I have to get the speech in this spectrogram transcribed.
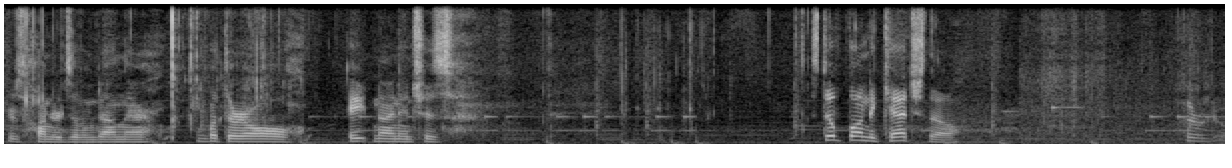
there's hundreds of them down there, but they're all eight nine inches. Still fun to catch though. There we go.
